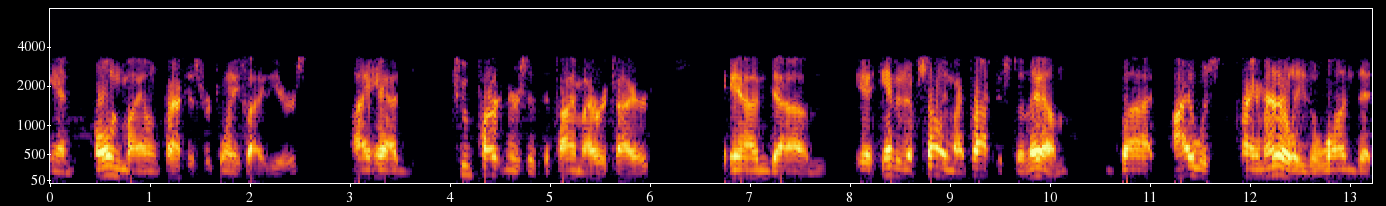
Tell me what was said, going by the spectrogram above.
and owned my own practice for 25 years. I had two partners at the time I retired, and um, it ended up selling my practice to them. But I was primarily the one that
